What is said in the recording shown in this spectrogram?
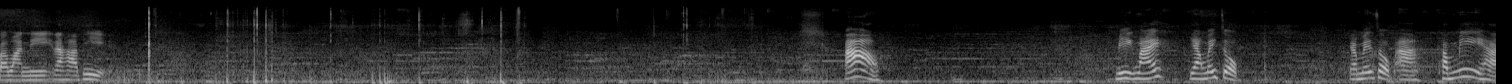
ประมาณนี้นะคะพี่อ้าว มีอีกไหม ยังไม่จบ ยังไม่จบอะทัมมี่ค่ะ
